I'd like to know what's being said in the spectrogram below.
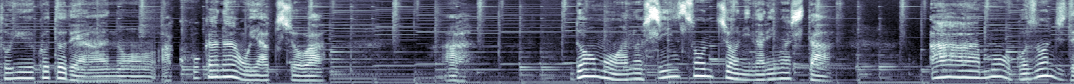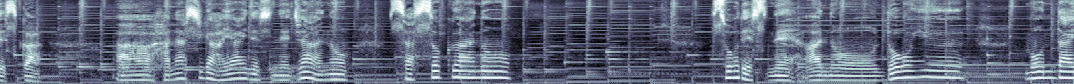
ということであのあここかなお役所は。あどうもあの新村長になりました。ああもうご存知ですか。ああ話が早いですね。じゃああの早速あのそうですね。あのどういう問題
